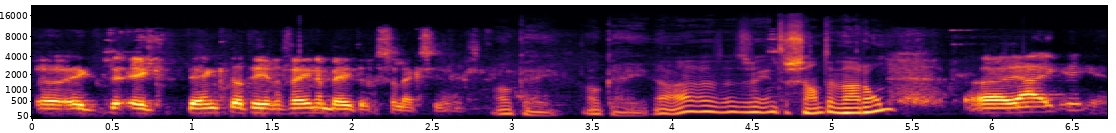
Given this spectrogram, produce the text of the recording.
Ik, ik denk dat Heerenveen een betere selectie heeft. Oké, oké. Ja, dat is interessant. En waarom? Ja, ik, ik,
